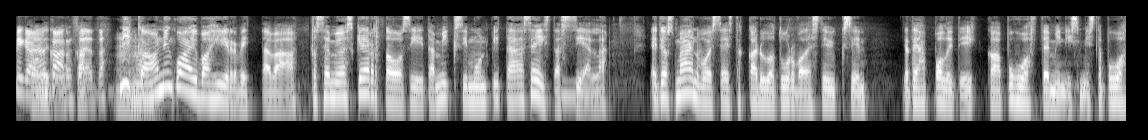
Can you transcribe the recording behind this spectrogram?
Mikä on politiikkaa. karseeta. Mikä on niin kuin aivan hirvittävää. Mutta se myös kertoo siitä, miksi mun pitää seistä siellä. Että jos mä en voi seistä kadulla turvallisesti yksin ja tehdä politiikkaa, puhua feminismistä, puhua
